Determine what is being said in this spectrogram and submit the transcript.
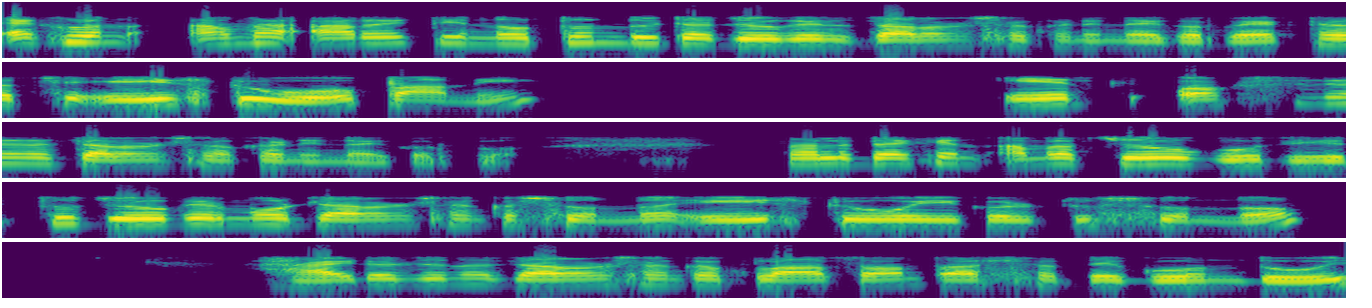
এখন আমরা আরও একটি নতুন দুইটা যোগের জারণ সংখ্যা নির্ণয় করব। একটা হচ্ছে এইচ টু ও পানি। এর অক্সিজেনের জারণ সংখ্যা নির্ণয় করব। তাহলে দেখেন, আমরা যৌগ, যেহেতু যৌগের মোট জারণ সংখ্যা শূন্য H two O equal to শূন্য। হাইড্রোজেনের জারণ সংখ্যা প্লাস ওয়ান তার সাথে গুণ দুই।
